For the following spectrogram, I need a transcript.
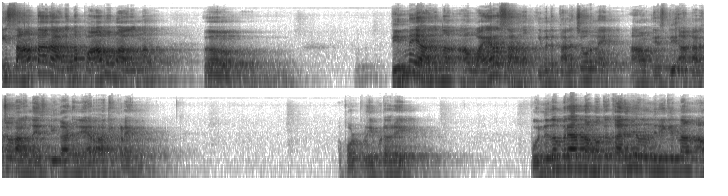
ഈ സാത്താനാകുന്ന പാപമാകുന്ന തിന്മയാകുന്ന ആ വൈറസാണ് ഇവന്റെ തലച്ചോറിനെ ആ എസ് ഡി ആ തലച്ചോറാകുന്ന എസ് ഡി കാർഡിനെ ഏറാക്കി കളയുന്നത്. അപ്പോൾ പ്രിയപ്പെട്ടവരെ പൊന്നുതമ്പുരാൻ നമുക്ക് കനിഞ്ഞു തന്നിരിക്കുന്ന ആ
